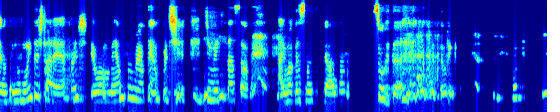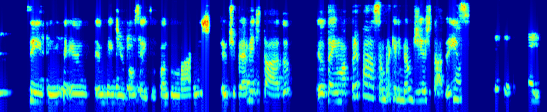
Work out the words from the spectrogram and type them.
eu tenho muitas tarefas, eu aumento o meu tempo de, de meditação. Aí uma pessoa ansiosa surta. sim, sim, eu, eu entendi o conceito. Quanto mais eu tiver meditado, eu tenho uma preparação para aquele meu dia estado, é isso? É isso.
